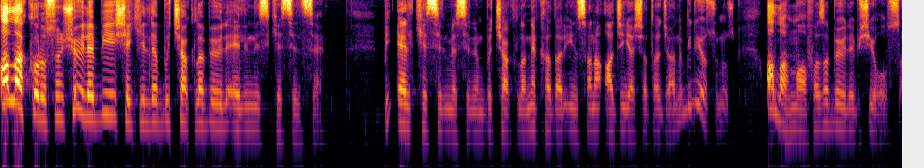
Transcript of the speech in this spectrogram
Allah korusun şöyle bir şekilde bıçakla böyle eliniz kesilse bir el kesilmesinin bıçakla ne kadar insana acı yaşatacağını biliyorsunuz. Allah muhafaza böyle bir şey olsa.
